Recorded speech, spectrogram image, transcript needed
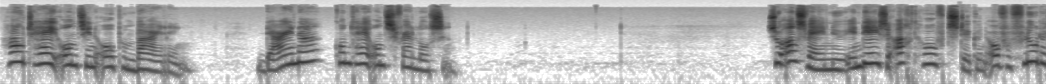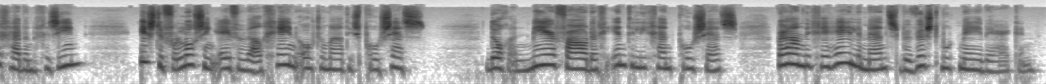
houdt Hij ons in openbaring. Daarna komt Hij ons verlossen. Zoals wij nu in deze acht hoofdstukken overvloedig hebben gezien, is de verlossing evenwel geen automatisch proces, doch een meervoudig intelligent proces waaraan de gehele mens bewust moet meewerken.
